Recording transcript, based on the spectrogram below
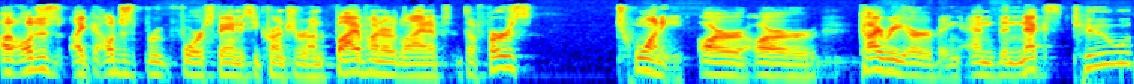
I'll just like I'll just brute force Fantasy Cruncher on 500 lineups. The first 20 are are Kyrie Irving, and the next two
